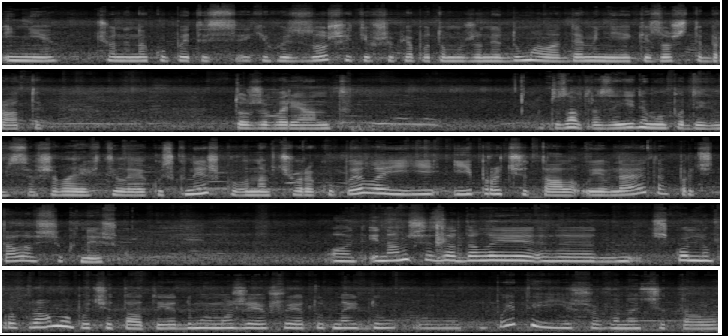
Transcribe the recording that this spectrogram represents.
і ні. Чого не накупитись якихось зошитів, щоб я потім вже не думала, де мені які зошити брати. Теж варіант. То завтра заїдемо, подивимося. Вже хотіла якусь книжку, вона вчора купила її і прочитала. Уявляєте? Прочитала всю книжку. От, і нам ще задали е, школьну програму почитати. Я думаю, може, якщо я тут знайду е, купити її, щоб вона читала.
